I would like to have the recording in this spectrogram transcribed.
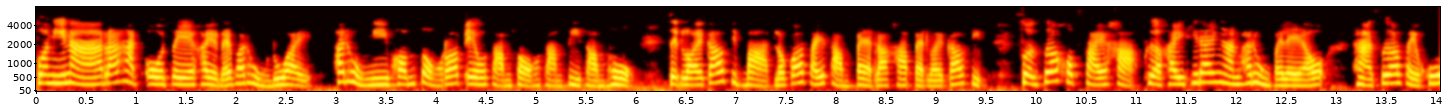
ตัวนี้นะ รหัส OJ ใครอยากได้ผ้าถุงด้วย ผ้าถุงมีพร้อมส่งรอบเอว 32 34 36 790 บาท แล้วก็ไซส์ 38 ราคา 890 ส่วนเสื้อครบไซส์ค่ะ เผื่อใครที่ได้งานผ้าถุงไปแล้ว หาเสื้อใส่คู่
